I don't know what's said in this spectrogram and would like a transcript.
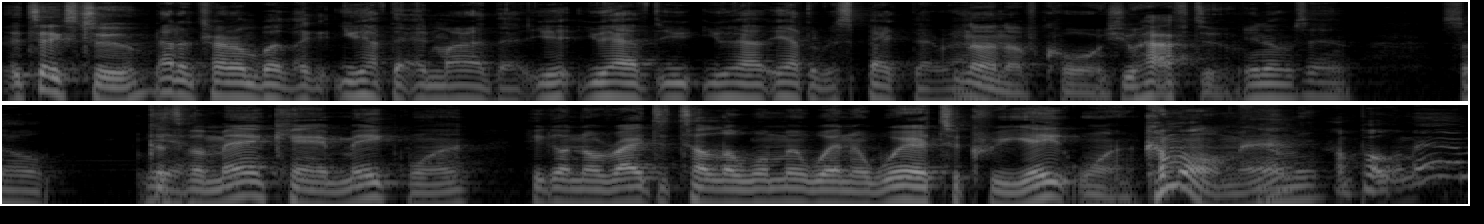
It takes two. not a turn on, but like you have to admire that. You you have to, you, you have you have to respect that, right? None, of course. You have to. You know what I'm saying? So Because yeah. if a man can't make one, he got no right to tell a woman when and where to create one. Come on, man. me? I'm poking, man.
